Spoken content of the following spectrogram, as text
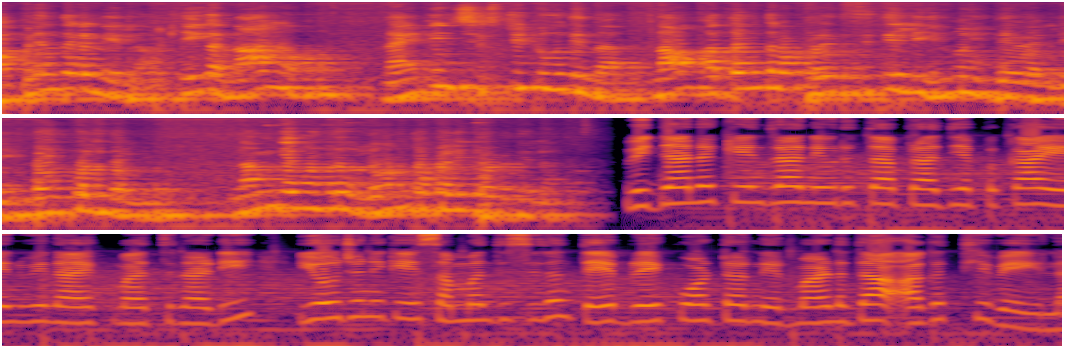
ಅಭ್ಯಂತರನಿಲ್ಲ ಈಗ ನಾನು ನೈನ್ಟೀನ್ ಸಿಕ್ಸ್ಟಿ ಟೂ ದಿಂದ ನಾವು ಅತಂತ್ರ ಪರಿಸ್ಥಿತಿಯಲ್ಲಿ ಇನ್ನೂ ಇದ್ದೇವೆ ಅಲ್ಲಿ ಬೈಕೋಲದಲ್ಲಿ ನಮ್ಗೆ ಒಂದು ಲೋನ್ ತಗೊಳ್ಳಿ ಕೊಡೋದಿಲ್ಲ ವಿಜ್ಞಾನ ಕೇಂದ್ರ ನಿವೃತ್ತ ಪ್ರಾಧ್ಯಾಪಕ ಎನ್ವಿ ನಾಯಕ್ ಮಾತನಾಡಿ, ಯೋಜನೆಗೆ ಸಂಬಂಧಿಸಿದಂತೆ ಬ್ರೇಕ್ ವಾಟರ್ ನಿರ್ಮಾಣದ ಅಗತ್ಯವೇ ಇಲ್ಲ.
